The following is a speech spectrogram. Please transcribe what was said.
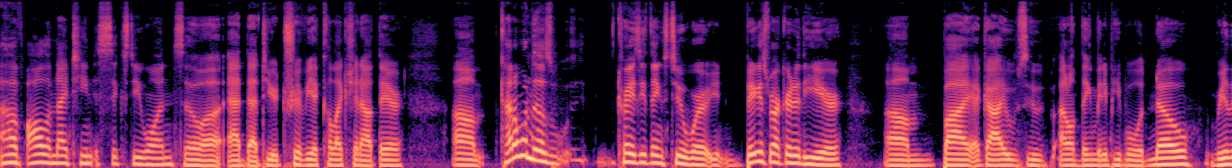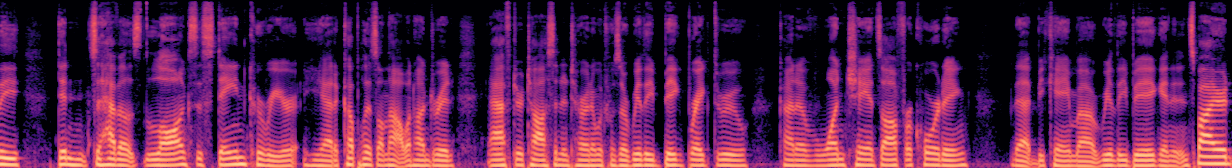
of all of 1961. So uh, add that to your trivia collection out there. Um, kind of one of those crazy things too, where biggest record of the year um, by a guy who I don't think many people would know. Really didn't have a long sustained career. He had a couple hits on the Hot 100 after Tossin' and Turnin', which was a really big breakthrough, kind of one chance off recording that became uh, really big and inspired.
